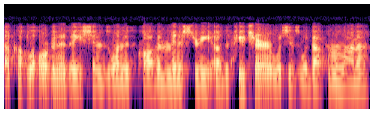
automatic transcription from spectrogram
a couple of organizations. One is called the Ministry of the Future, which is with Dr. Milana.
